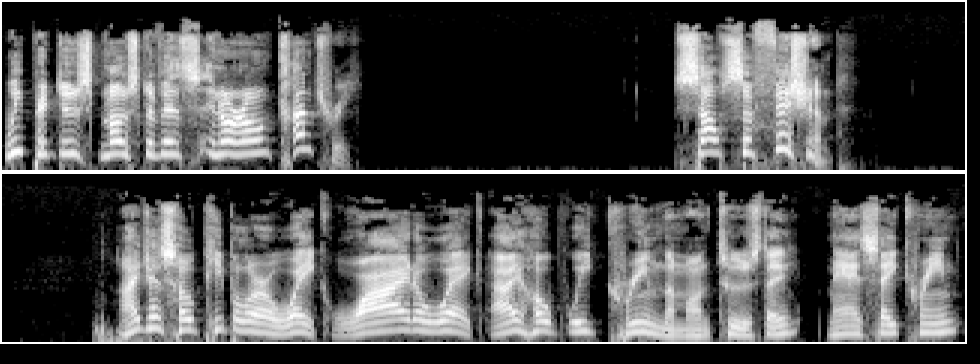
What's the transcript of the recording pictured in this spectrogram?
We produced most of this in our own country. Self sufficient. I just hope people are awake, wide awake. I hope we cream them on Tuesday. May I say cream?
